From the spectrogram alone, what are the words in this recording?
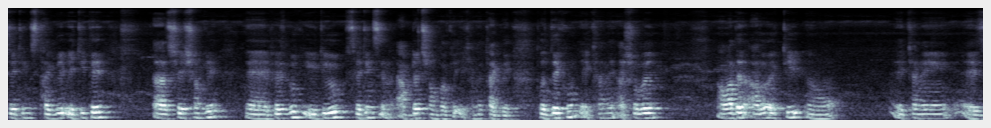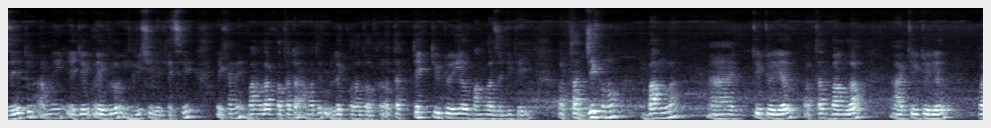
সেটিংস থাকবে এটিতে। সেই সঙ্গে Facebook YouTube settings and update সম্পর্কে এখানে থাকবে। তো দেখুন, এখানে আসলে আমাদের আরও একটি এখানে যেহেতু আমি এটি, এগুলো ইংলিশে লিখেছি, এখানে বাংলা কথাটা আমাদের উল্লেখ করা দরকার। অর্থাৎ টেক টিউটোরিয়াল বাংলা যদি দেই, অর্থাৎ যে কোনো বাংলা টিউটোরিয়াল অর্থাৎ বাংলা টিউটোরিয়াল বা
